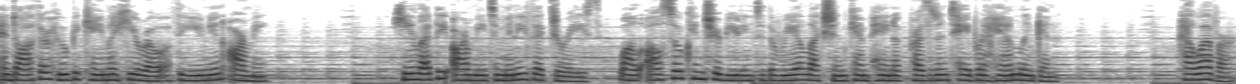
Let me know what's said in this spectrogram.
and author who became a hero of the Union Army. He led the Army to many victories, while also contributing to the re-election campaign of President Abraham Lincoln. However,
